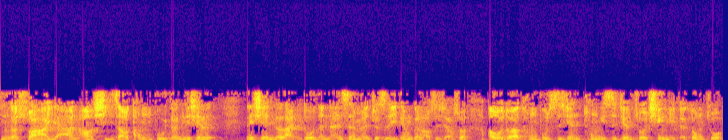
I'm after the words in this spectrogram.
那个刷牙，然后洗澡同步的那些。那些懒惰的男生们，就是一定要跟老师讲说，哦，我都要同步时间、同一时间做清理的动作，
